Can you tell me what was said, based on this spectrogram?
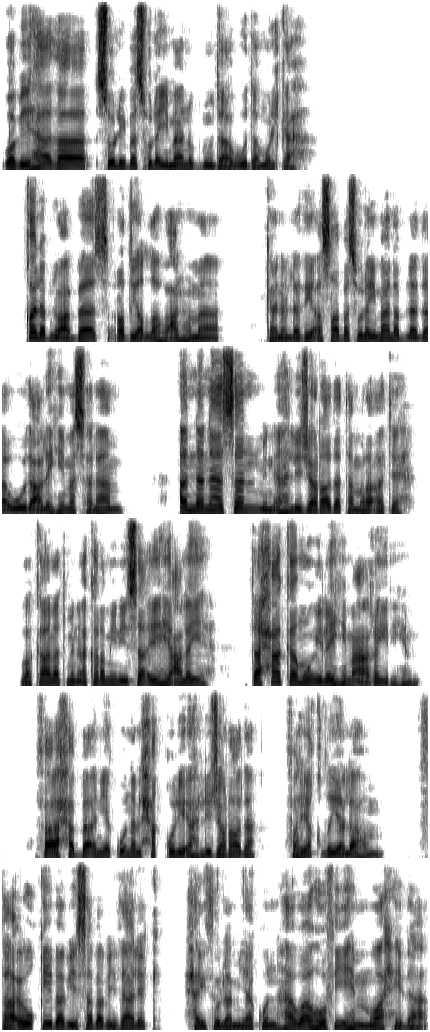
وبهذا سلب سليمان بن داود ملكه. قال ابن عباس رضي الله عنهما كان الذي أصاب سليمان بن داود عليهما السلام أن ناسا من أهل جرادة امرأته وكانت من أكرم نسائه عليه تحاكموا إليه مع غيرهم فأحب أن يكون الحق لأهل جرادة فيقضي لهم فعوقب بسبب ذلك حيث لم يكن هواه فيهم واحدا.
